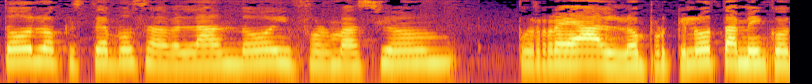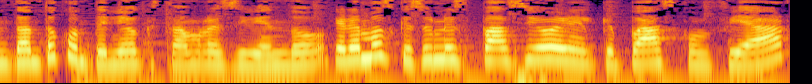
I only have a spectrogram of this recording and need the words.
todo lo que estemos hablando, información pues real, ¿no? Porque luego también con tanto contenido que estamos recibiendo, queremos que sea un espacio en el que puedas confiar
